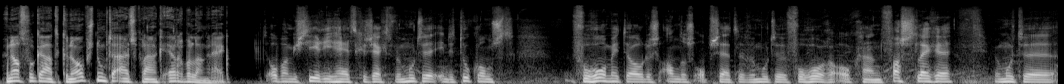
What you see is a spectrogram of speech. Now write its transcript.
Hun advocaat Knoops noemt de uitspraak erg belangrijk. Het Openbaar Ministerie heeft gezegd... we moeten in de toekomst verhoormethodes anders opzetten. We moeten verhoren ook gaan vastleggen. We moeten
